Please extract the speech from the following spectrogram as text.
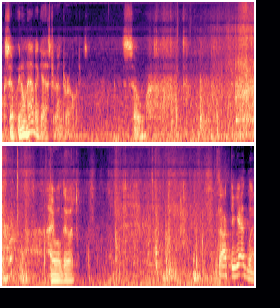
Except we don't have a gastroenterologist. So. I will do it. Dr. Yedlin.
